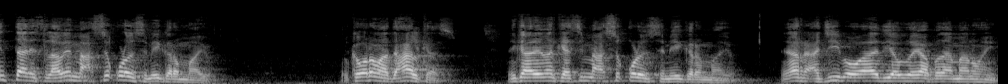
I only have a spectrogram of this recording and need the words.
intaan islaamay macsi quran sameey garan maayo bal ka warramaada xaalkaas ninkaa markaasi macsi quran sameey garan maayo in arrin cajiiba oo aada iyo aad layaab badan amaan hayn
